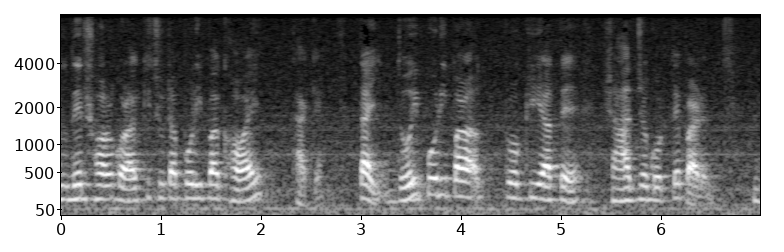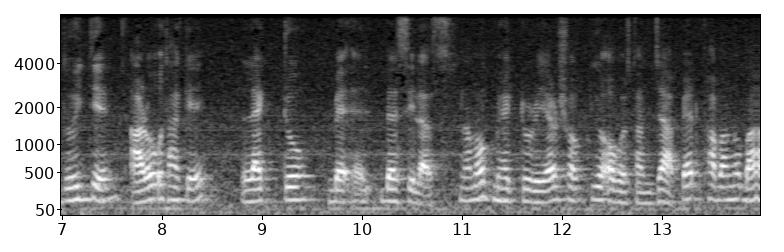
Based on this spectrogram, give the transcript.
দুধের শর্করা কিছুটা পরিপাক হওয়াই থাকে। তাই দই পরিপাক প্রক্রিয়াতে সাহায্য করতে পারে। দইতে আরও থাকে ল্যাক্টো ব্যাসিলাস নামক ব্যাকটেরিয়ার সক্রিয় অবস্থান, যা পেট ফাঁপানো বা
